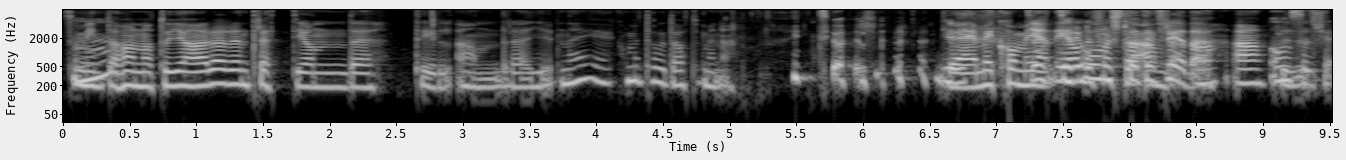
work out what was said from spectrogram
som Mm. inte har något att göra den 30 till andra juni. Nej, jag kommer inte ihåg datumen. Inte jag heller. Nej, men kom igen. Är 30, det onsdag till fredag? Ja, Onsdag.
